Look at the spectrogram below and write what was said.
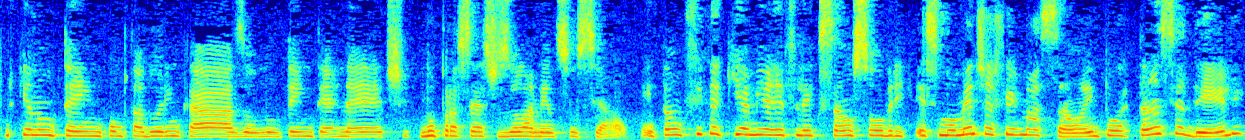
porque não tem computador em casa ou não tem internet no processo de isolamento social. Então fica aqui a minha reflexão sobre esse momento de afirmação, a importância dele,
